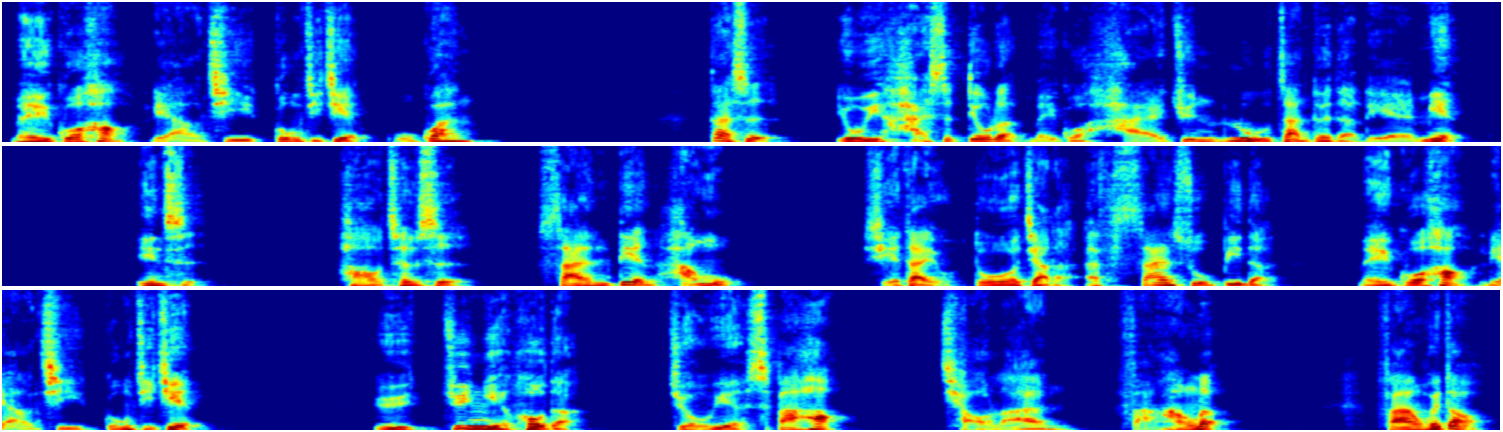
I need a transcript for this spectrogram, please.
美国号两栖攻击舰无关，但是由于还是丢了美国海军陆战队的脸面，因此号称是闪电航母。携带有多架的 F 三十五 B 的美国号两栖攻击舰，于军演后的九月十八号悄然返航了，返回到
